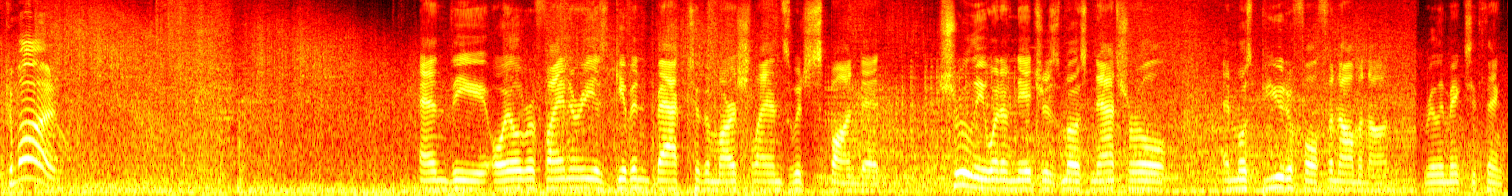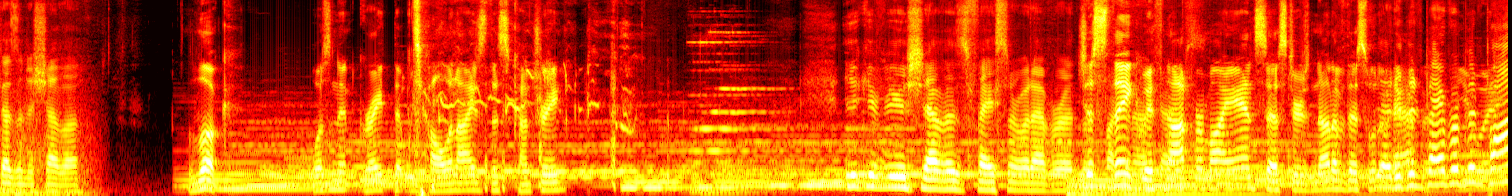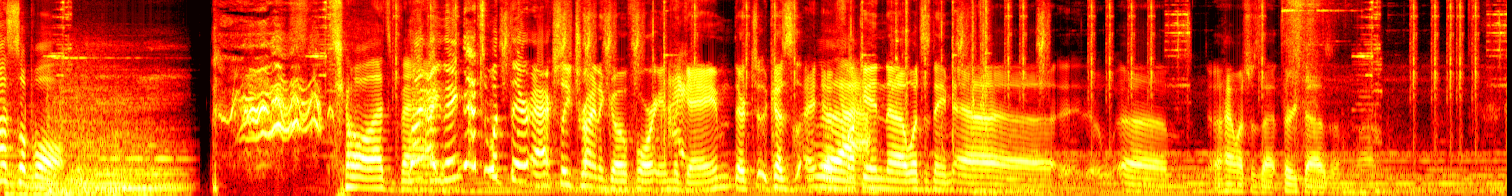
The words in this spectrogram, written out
Come on. And the oil refinery is given back to the marshlands which spawned it. Truly one of nature's most natural and most beautiful phenomenon. Really makes you think, doesn't it, Sheva? Look, wasn't it great that we colonized this country? You give you Sheva's face or whatever. Just think, if not for my ancestors, none of this would have been ever been would- possible. oh, that's bad. Like, I think that's what they're actually trying to go for in the game. They're because uh, uh, Ah. fucking uh, what's his name? Uh, um, how much was that? Thirty thousand.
